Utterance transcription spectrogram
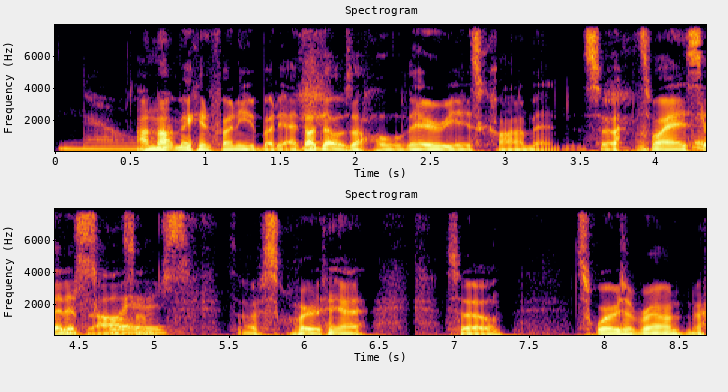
no, I'm not making fun of you, buddy. I thought that was a hilarious comment, so that's why I said was it's awesome. So squares, yeah. So squares are brown. No.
